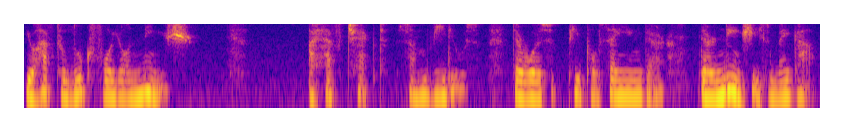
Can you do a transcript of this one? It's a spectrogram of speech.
You have to look for your niche. I have checked some videos. There was people saying their their niche is makeup.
